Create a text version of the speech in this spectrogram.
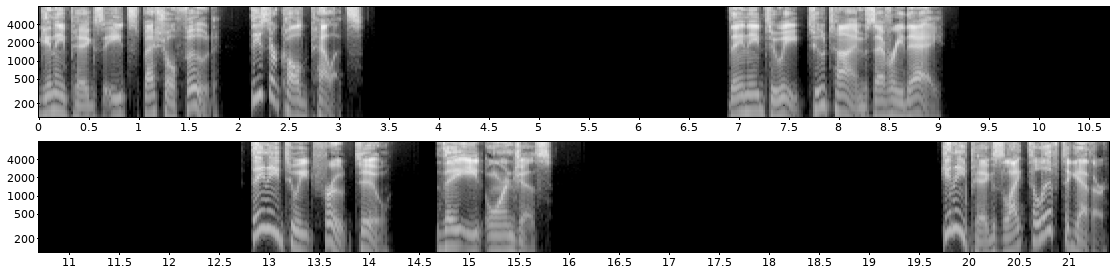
Guinea pigs eat special food. These are called pellets. They need to eat two times every day. They need to eat fruit too. They eat oranges. Guinea pigs like to live together.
